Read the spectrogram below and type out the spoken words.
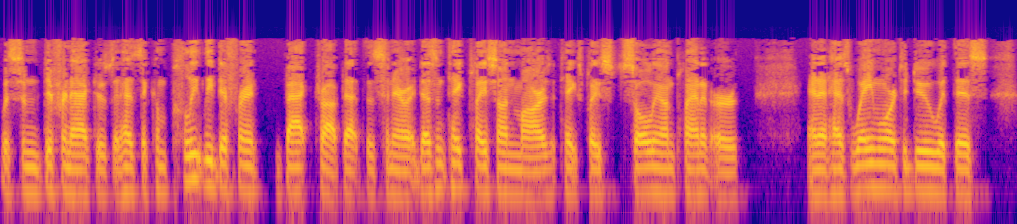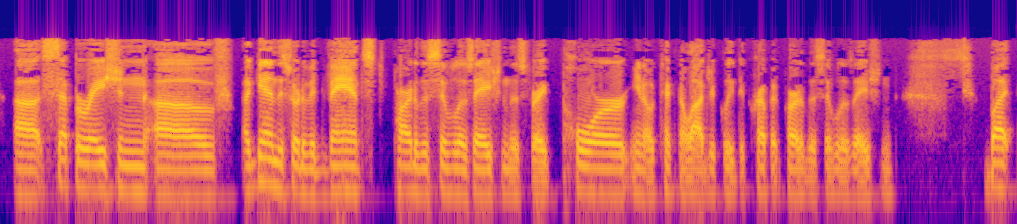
with some different actors that has a completely different backdrop to the scenario. It doesn't take place on Mars. It takes place solely on planet Earth and it has way more to do with this uh, separation of again this sort of advanced part of the civilization, this very poor, you know, technologically decrepit part of the civilization. But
